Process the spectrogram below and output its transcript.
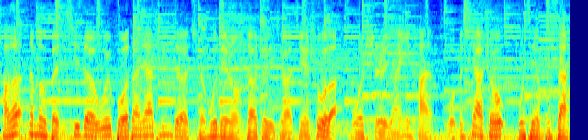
好了，那么本期的微博大家听的全部内容到这里就要结束了。我是杨一涵，我们下周不见不散。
